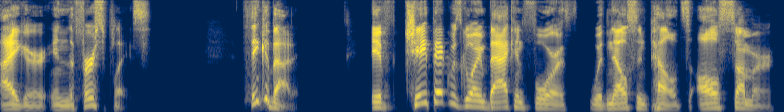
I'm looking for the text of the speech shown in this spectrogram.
Iger in the first place. Think about it. If Chapek was going back and forth with Nelson Peltz all summer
